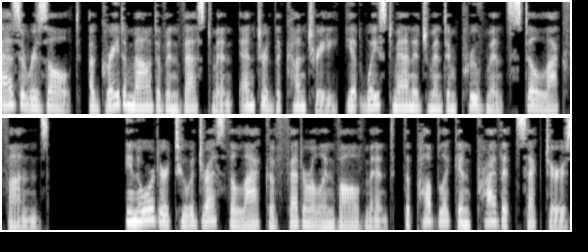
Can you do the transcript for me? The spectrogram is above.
As a result, a great amount of investment entered the country, yet waste management improvements still lack funds. In order to address the lack of federal involvement, the public and private sectors,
